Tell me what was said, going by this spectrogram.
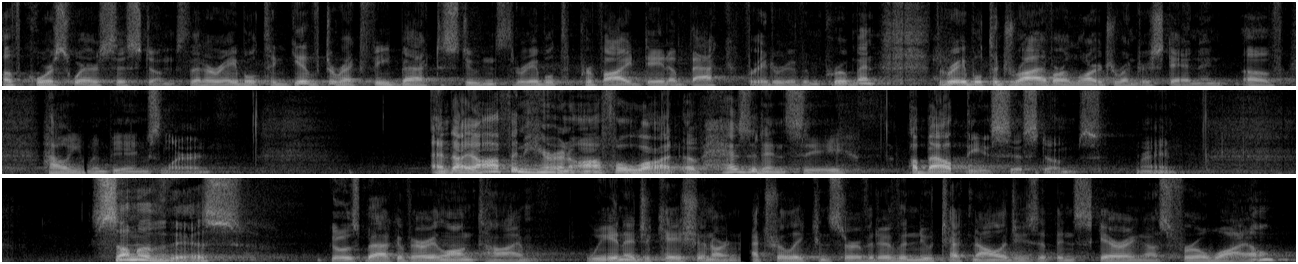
of courseware systems that are able to give direct feedback to students, they're able to provide data back for iterative improvement, they're able to drive our larger understanding of how human beings learn. And I often hear an awful lot of hesitancy about these systems, right? Some of this goes back a very long time. We in education are naturally conservative, and new technologies have been scaring us for a while.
